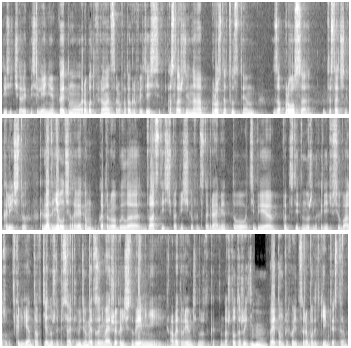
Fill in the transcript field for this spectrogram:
тысяч человек населения, поэтому работа фрилансера-фотографа здесь осложнена просто отсутствием запроса в достаточных количествах. Когда ты не был человеком, у которого было 20 тысяч подписчиков в Инстаграме, то тебе вот действительно нужно находить всю базу клиентов, тебе нужно писать людям. Это занимает большое количество времени, а в это время тебе нужно как-то на что-то жить, mm-hmm. поэтому приходится работать гейм-тестером.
